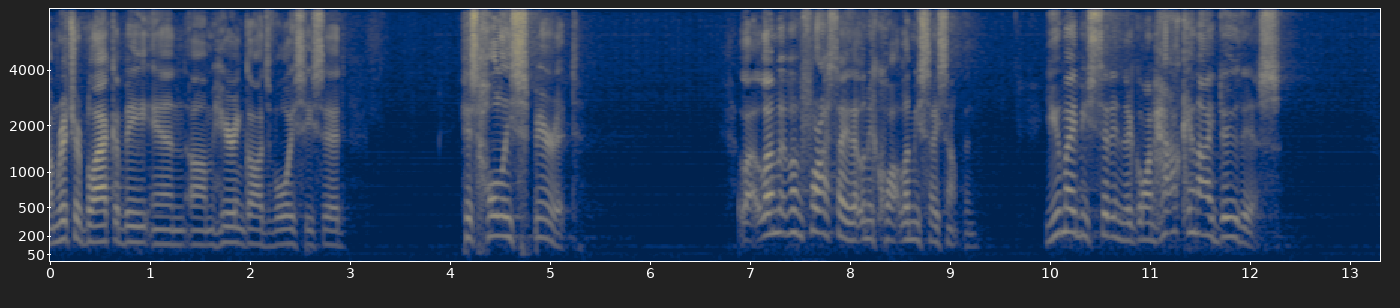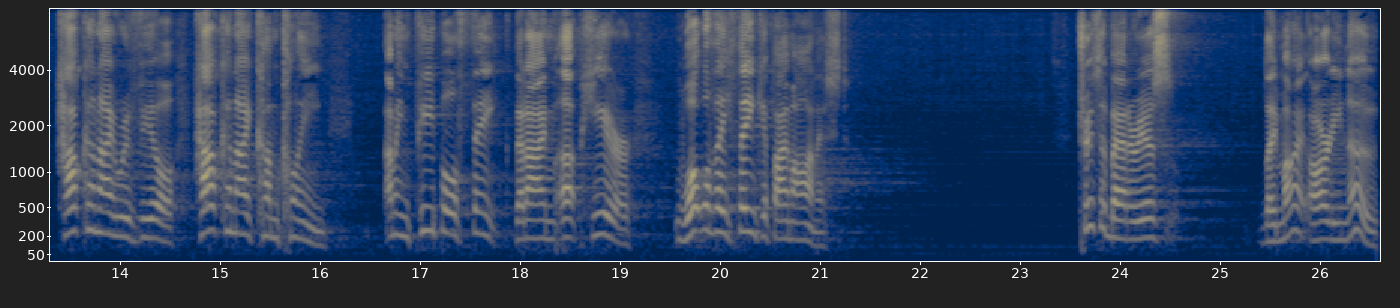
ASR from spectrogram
Um, Richard Blackaby, in um, Hearing God's Voice, he said, His Holy Spirit. Let me, before I say that, let me, let me say something. You may be sitting there going, How can I do this? How can I reveal? How can I come clean? I mean, people think that I'm up here. What will they think if I'm honest? Truth of the matter is, they might already know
